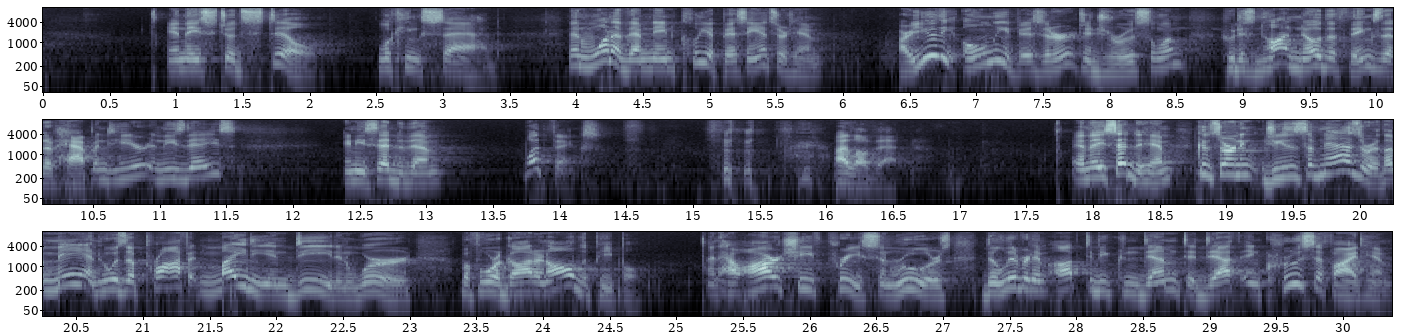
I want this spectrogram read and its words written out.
And they stood still, looking sad. Then one of them, named Cleopas, answered him, Are you the only visitor to Jerusalem who does not know the things that have happened here in these days? And he said to them, What things? I love that. And they said to him, Concerning Jesus of Nazareth, a man who was a prophet, mighty in deed and word before God and all the people, and how our chief priests and rulers delivered him up to be condemned to death and crucified him.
